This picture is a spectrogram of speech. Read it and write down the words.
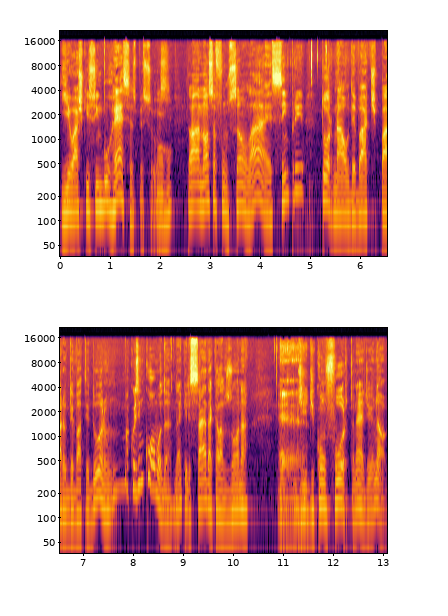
E eu acho que isso emburrece as pessoas. Uhum. Então a nossa função lá é sempre tornar o debate para o debatedor uma coisa incômoda, né? Que ele saia daquela zona é, de, de conforto, né? De não,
